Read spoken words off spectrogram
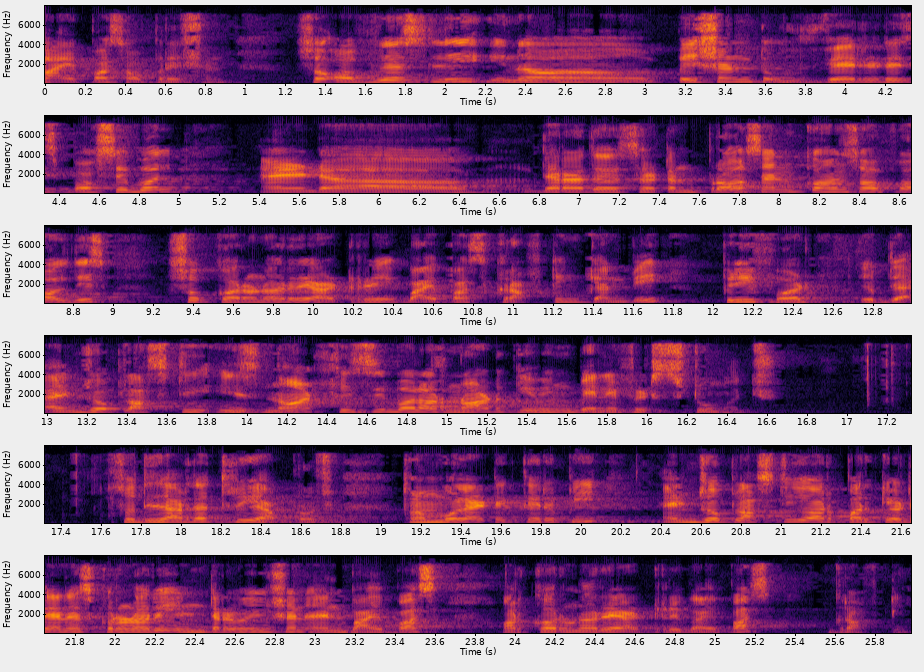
bypass operation so obviously in a patient where it is possible and uh, there are the certain pros and cons of all this so coronary artery bypass grafting can be preferred if the angioplasty is not feasible or not giving benefits too much. So these are the three approach. Thrombolytic therapy angioplasty or percutaneous coronary intervention and bypass or coronary artery bypass grafting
